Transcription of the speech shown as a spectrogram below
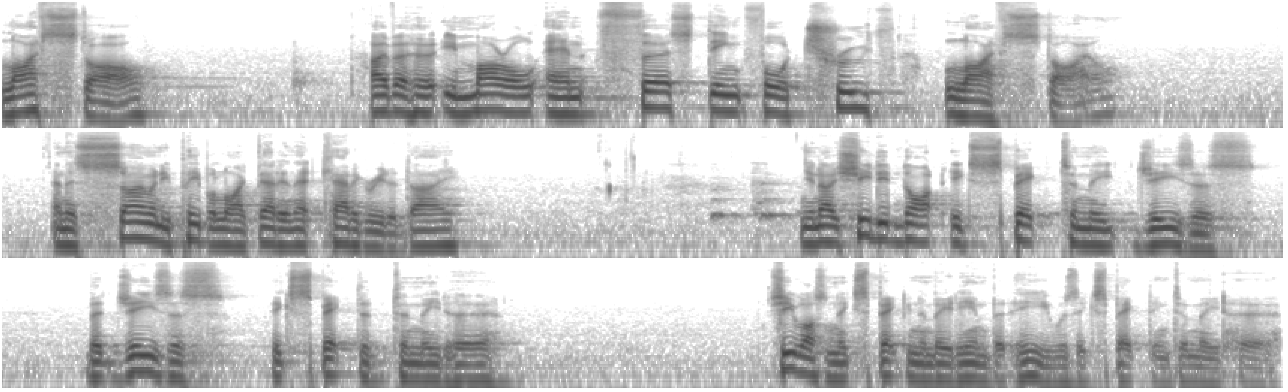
lifestyle, over her immoral and thirsting for truth lifestyle. And there's so many people like that in that category today. You know, she did not expect to meet Jesus, but Jesus expected to meet her. She wasn't expecting to meet him, but he was expecting to meet her.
